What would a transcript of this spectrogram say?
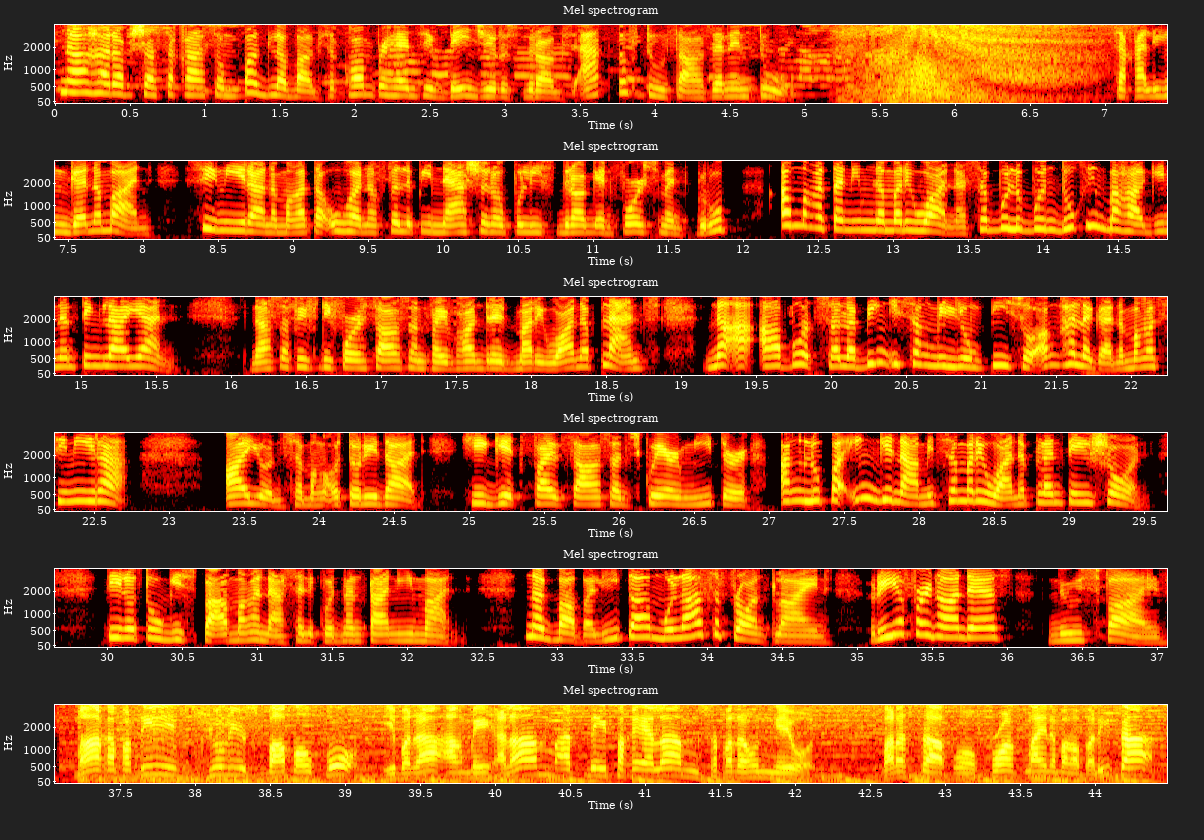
Naharap siya sa kasong paglabag sa Comprehensive Dangerous Drugs Act of 2002. Sa Kalinga naman, sinira ng mga tauhan ng Philippine National Police Drug Enforcement Group ang mga tanim na marijuana sa bulubunduking bahagi ng Tinglayan. Nasa 54,500 marijuana plants na aabot sa 11 milyong piso ang halaga ng mga sinira. Ayon sa mga otoridad, higit 5,000 square meter ang lupaing ginamit sa marijuana plantation. Tinutugis pa ang mga nasa likod ng taniman. Nagbabalita mula sa Frontline, Ria Fernandez, News 5. Mga kapatid, Julius Babaw po. Iba na ang may alam at may pakialam sa panahon ngayon. Para sa frontline ng mga balita,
